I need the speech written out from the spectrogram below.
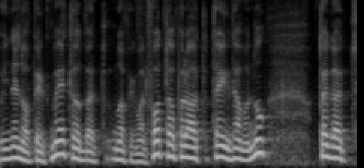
Viņa nenopirka metru, bet nopirka man fotoaparātu, teikdama, nu, tagad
